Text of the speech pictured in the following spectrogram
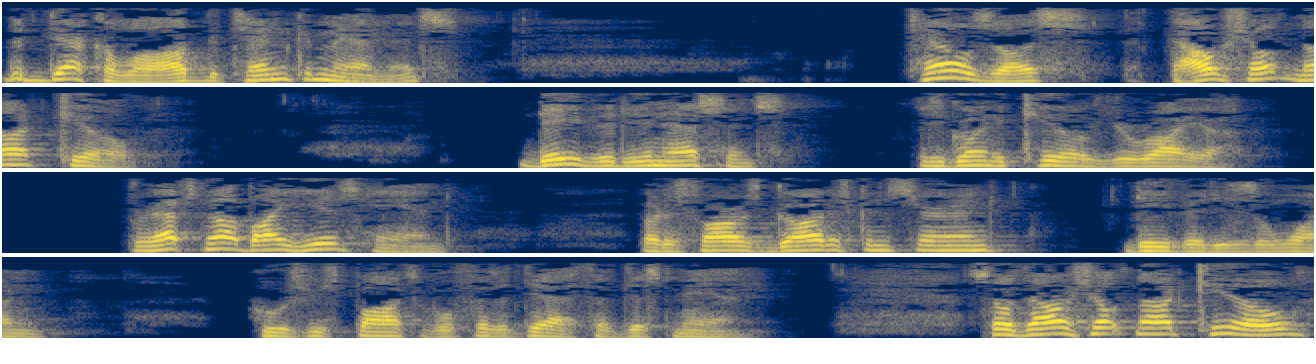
the Decalogue, the Ten Commandments, tells us that thou shalt not kill. David, in essence, is going to kill Uriah. Perhaps not by his hand, but as far as God is concerned, David is the one who is responsible for the death of this man. So thou shalt not kill,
